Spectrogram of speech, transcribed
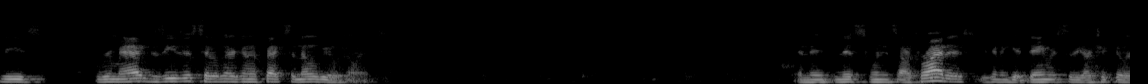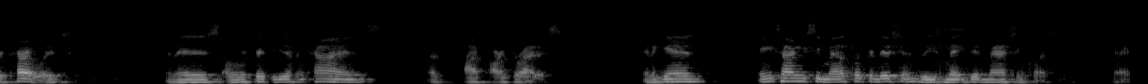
these rheumatic diseases typically are going to affect synovial joints. And then this, when it's arthritis, you're going to get damage to the articular cartilage. And there's over 50 different kinds of, of arthritis. And again, anytime you see medical conditions, these make good matching questions. Okay.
